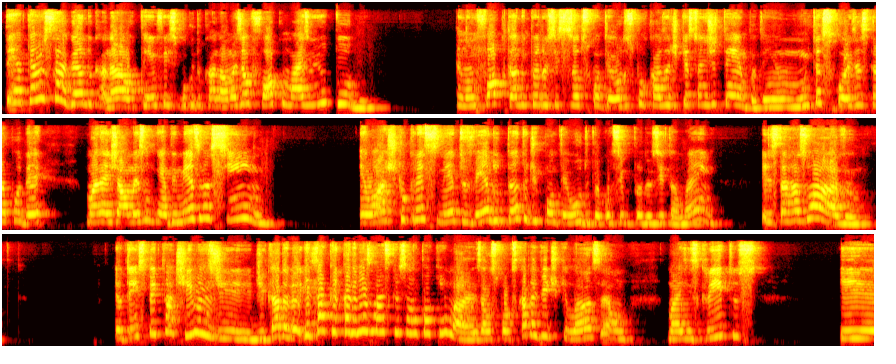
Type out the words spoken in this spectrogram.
tem até o Instagram do canal, tem o Facebook do canal, mas eu foco mais no YouTube. Eu não foco tanto em produzir esses outros conteúdos por causa de questões de tempo. Eu tenho muitas coisas para poder manejar ao mesmo tempo. E mesmo assim, eu acho que o crescimento, vendo tanto de conteúdo que eu consigo produzir também, ele está razoável. Eu tenho expectativas de, de cada vez. Ele está cada vez mais crescendo um pouquinho mais. Aos poucos, cada vídeo que lança é um, mais inscritos. E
